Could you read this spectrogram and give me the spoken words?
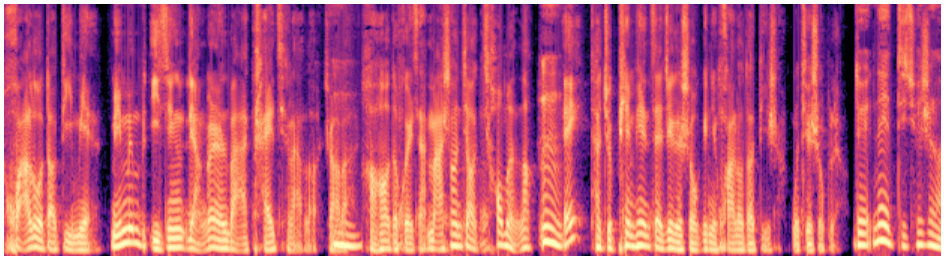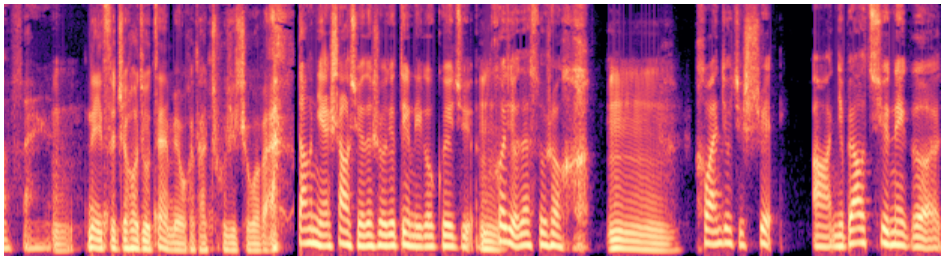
滑落到地面。明明已经两个人把他抬起来了，知道吧？好好的回家，马上就要敲门了，嗯。哎，他就偏偏在这个时候给你滑落到地上，我接受不了。对，那的确是很烦人。嗯，那一次之后就再也没有和他出去吃过饭。当年上学的时候就定了一个规矩，嗯。喝酒在宿舍喝，嗯，喝完就去睡啊！你不要去那个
